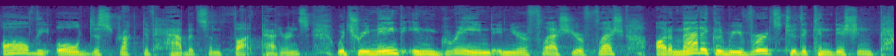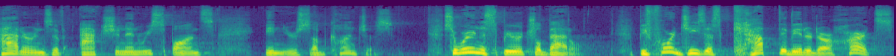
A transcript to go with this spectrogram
all the old destructive habits and thought patterns which remained ingrained in your flesh. Your flesh automatically reverts to the conditioned patterns of action and response in your subconscious. So we're in a spiritual battle. Before Jesus captivated our hearts,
